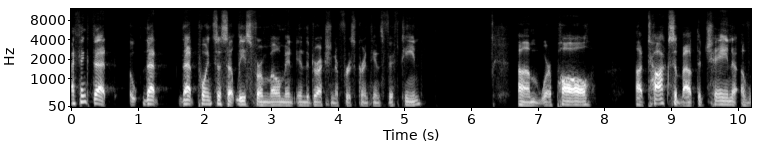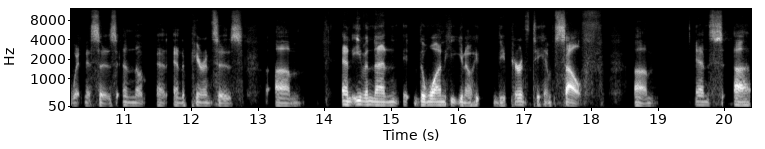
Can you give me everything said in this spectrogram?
I think that that that points us at least for a moment in the direction of First Corinthians 15, um, where Paul uh, talks about the chain of witnesses and the and, and appearances, um, and even then the one he you know he, the appearance to himself, um, and uh,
